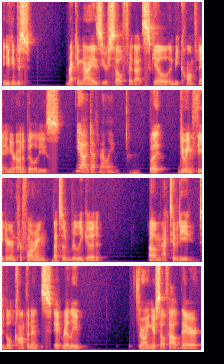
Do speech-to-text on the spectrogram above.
And you can just recognize yourself for that skill and be confident in your own abilities. Yeah, definitely. But doing theater and performing, that's a really good um, activity to build confidence. It really throwing yourself out there.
